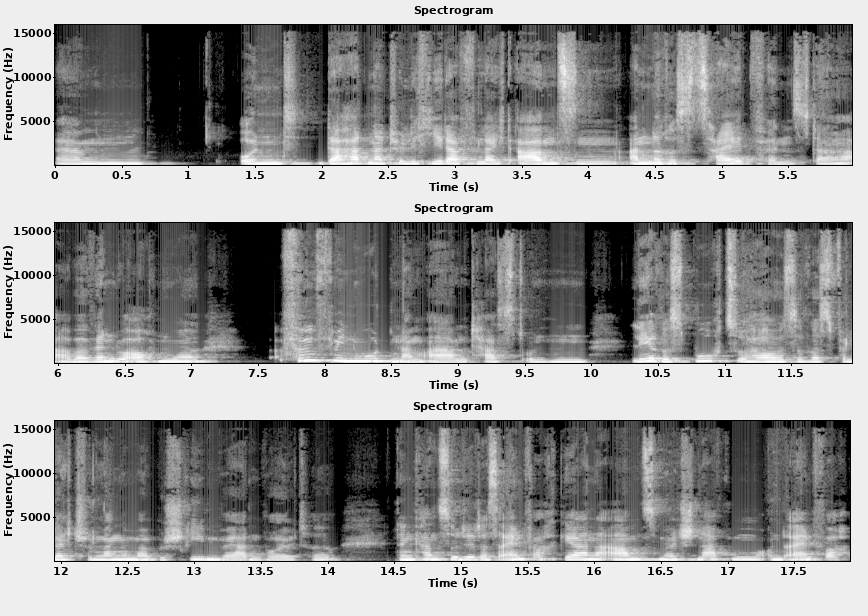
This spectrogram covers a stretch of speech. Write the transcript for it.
Ähm, und da hat natürlich jeder vielleicht abends ein anderes Zeitfenster, aber wenn du auch nur fünf Minuten am Abend hast und ein leeres Buch zu Hause, was vielleicht schon lange mal beschrieben werden wollte, dann kannst du dir das einfach gerne abends mal schnappen und einfach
